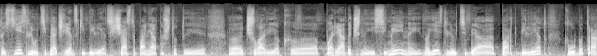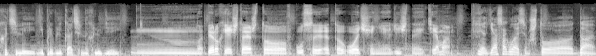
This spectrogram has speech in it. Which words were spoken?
то есть есть ли у тебя членский билет? Сейчас-то понятно, что ты э, человек э, порядочный и семейный, но есть ли у тебя партбилет клуба трахателей непривлекательных людей? Во-первых, я считаю, что вкусы — это очень личная тема. Нет, я согласен, что да,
